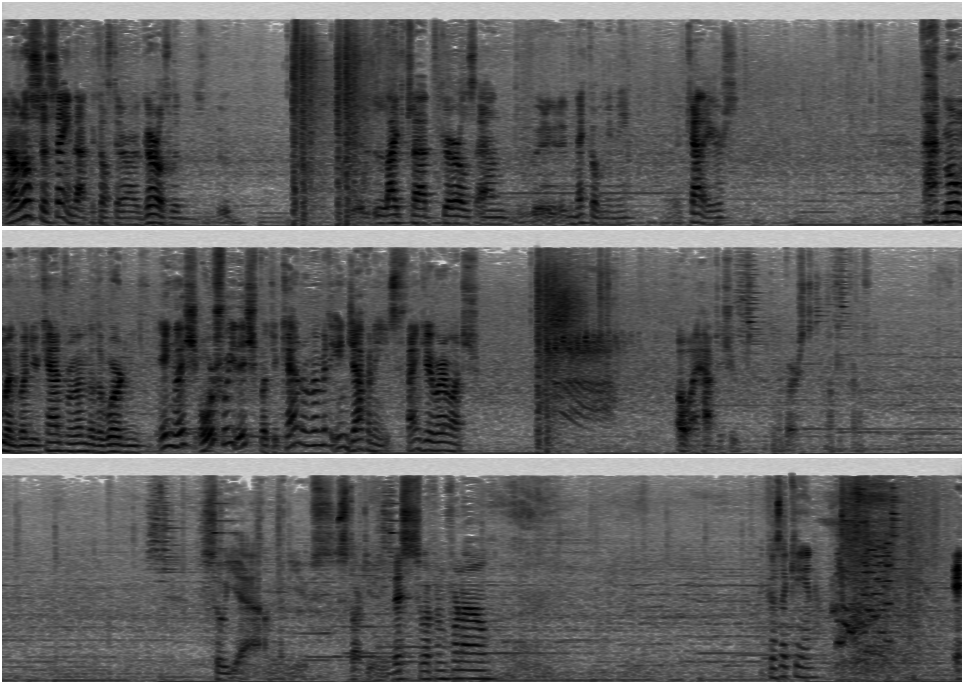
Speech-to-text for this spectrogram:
And I'm not just saying that because there are girls with light-clad girls and Neko Mimi, cat ears. That moment when you can't remember the word in English or Swedish, but you can remember it in Japanese. Thank you very much. Oh, I have to shoot in a burst. Okay, fair enough. So yeah, I'm gonna use start using this weapon for now. Because I can.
